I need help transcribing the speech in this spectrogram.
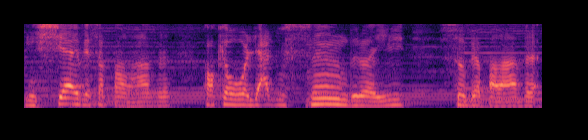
enxerga essa palavra, qual que é o olhar do Sandro aí sobre a palavra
